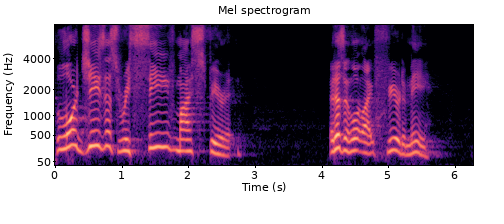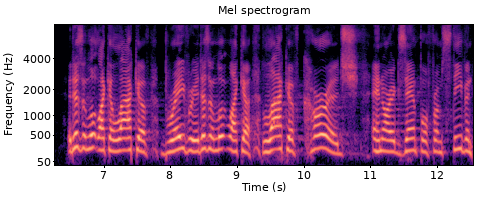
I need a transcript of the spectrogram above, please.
Lord Jesus, receive my spirit. It doesn't look like fear to me. It doesn't look like a lack of bravery. It doesn't look like a lack of courage in our example from Stephen.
